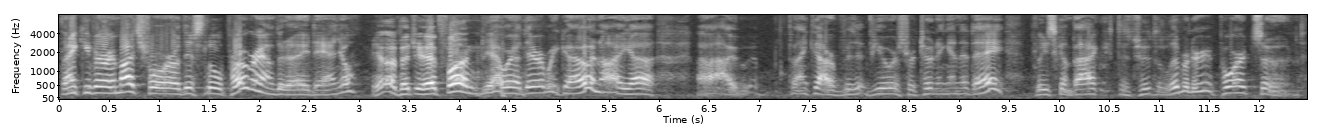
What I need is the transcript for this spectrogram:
Thank you very much for this little program today, Daniel. Yeah, I bet you had fun. Yeah, well, there we go. And I, uh, I thank our viewers for tuning in today. Please come back to, to the Liberty Report soon.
